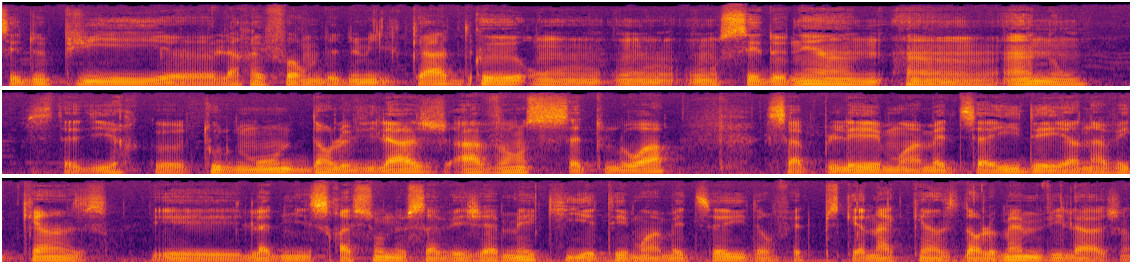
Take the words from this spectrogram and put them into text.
C'est depuis euh, la réforme de 2004 qu'on on, on s'est donné un, nom. C'est-à-dire que tout le monde dans le village, avant cette loi, s'appelait Mohamed Saïd et il y en avait 15. Et l'administration ne savait jamais qui était Mohamed Saïd, en fait, puisqu'il y en a 15 dans le même village.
